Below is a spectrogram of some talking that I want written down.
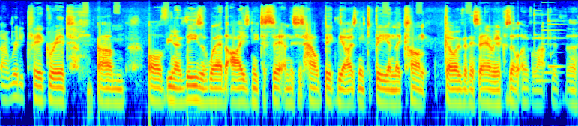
a, really clear grid um, of you know these are where the eyes need to sit and this is how big the eyes need to be and they can't go over this area because they'll overlap with the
